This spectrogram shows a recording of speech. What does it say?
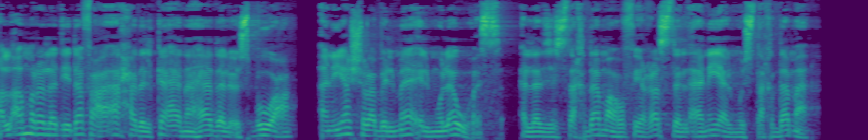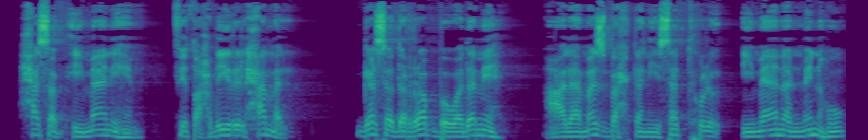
الأمر الذي دفع أحد الكهنة هذا الأسبوع أن يشرب الماء الملوث الذي استخدمه في غسل الآنية المستخدمة حسب إيمانهم في تحضير الحمل. جسد الرب ودمه على مذبح كنيسته إيمانا منه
